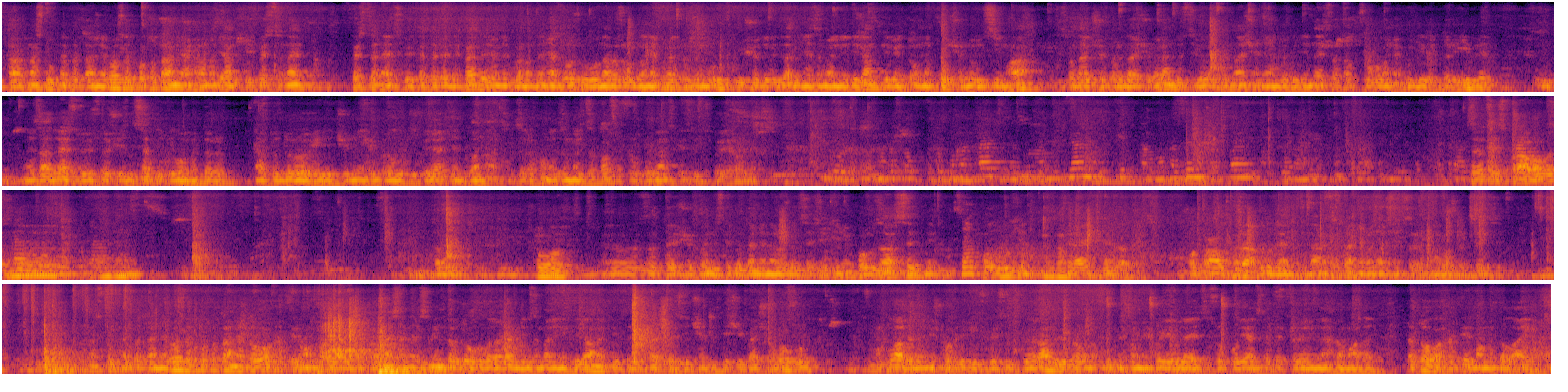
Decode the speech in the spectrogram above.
Так, наступне питання. Розгляд клопотання громадянки Костянець- Костянецької Катерини Федорівни про надання дозволу на розроблення проекту землеустрою щодо відведення земельної ділянки орієнтовна площа 07 га з подальшою передачою в оренду з цільовим для будівництва та обслуговування будівель торгівлі за адресою 160 км автодороги Чернігів Прилуки Пірятин 12 за рахунок земель запасу Солов'янської сільської ради. Дозвіл на розробку документації, на земельну ділянку, під там магазин, кафе, вона їх на порядок їхати. Це, це справа ось, е, Так. Хто е, за те, щоб винести питання на розгляд сесії? Тінюков за, Ситник, За. Полухін, Рейхер, Поправка, Руденко. Дане питання виноситься на розгляд сесії. Наступне питання. Розгляд клопотання до фірма Миколаївна про внесення змін до договору оренди земельних ділянок від 31 січня 2001 року, укладено між Погребівською сільською радою, правонаступником якої є Сополянська територіальна громада та ТОВ фірма Миколаївна.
